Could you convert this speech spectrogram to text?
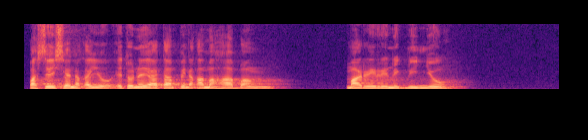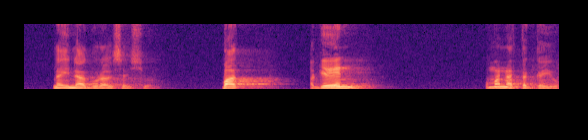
pasensya na kayo. Ito na yata ang pinakamahabang maririnig ninyo na inaugural session. But, again, kumanatag kayo.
